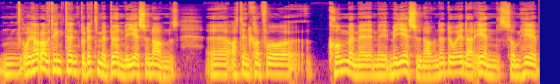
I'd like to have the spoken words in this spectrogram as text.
Mm, og Jeg har av og til tenkt på dette med bønn i Jesu navn. At en kan få komme med, med, med Jesu navnet. Da er det en som har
